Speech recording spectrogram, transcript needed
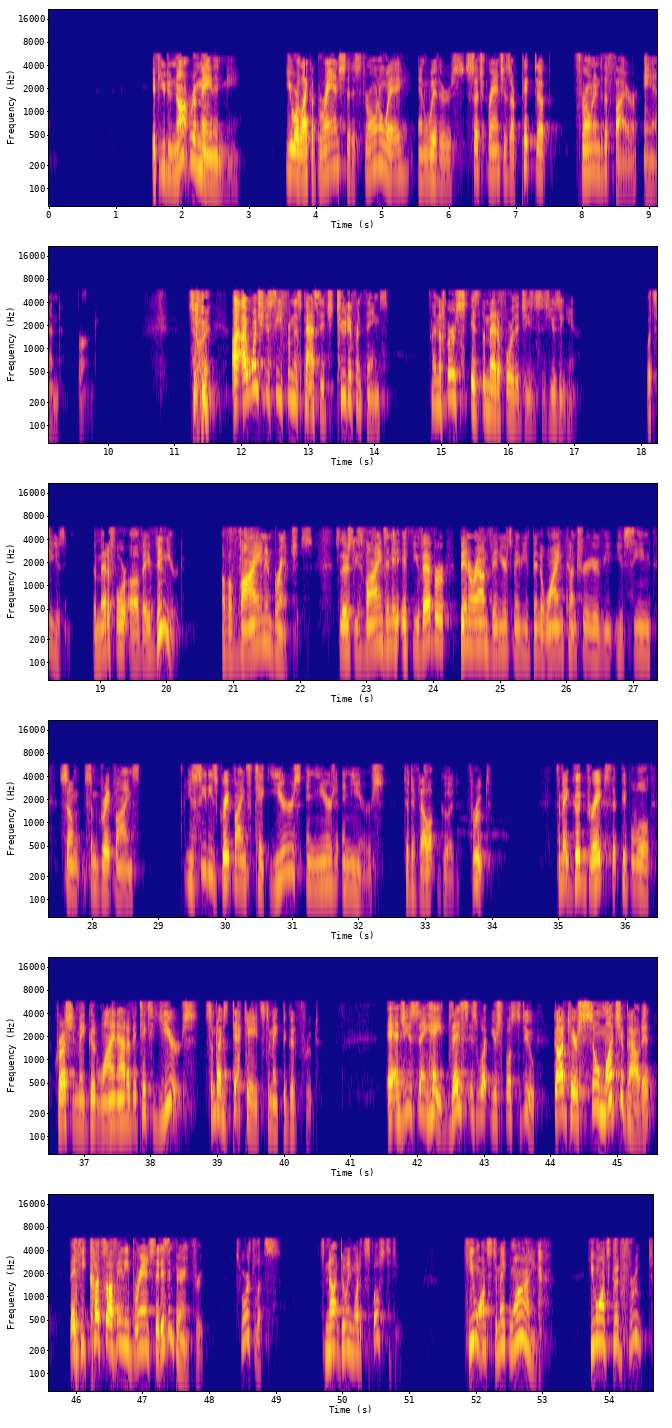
If you do not remain in me, you are like a branch that is thrown away and withers. Such branches are picked up, thrown into the fire, and burned. So I want you to see from this passage two different things. And the first is the metaphor that Jesus is using here. What's he using? The metaphor of a vineyard, of a vine and branches. So there's these vines, and if you've ever been around vineyards, maybe you've been to wine country or you've seen some, some grapevines, you see these grapevines take years and years and years to develop good fruit. To make good grapes that people will crush and make good wine out of, it takes years, sometimes decades, to make the good fruit. And Jesus is saying, hey, this is what you're supposed to do. God cares so much about it that he cuts off any branch that isn't bearing fruit. It's worthless. It's not doing what it's supposed to do. He wants to make wine. He wants good fruit.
